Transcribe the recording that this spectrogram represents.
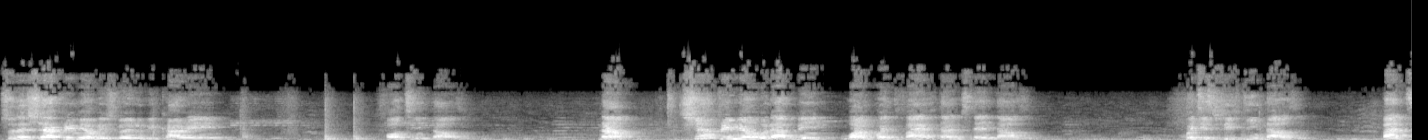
So the share premium is going to be carrying 14,000. Now, share premium would have been 1.5 times 10,000, which is 15,000. But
